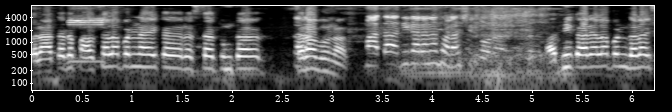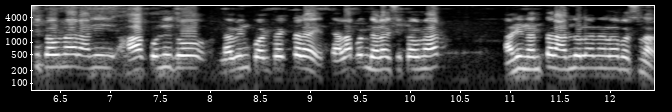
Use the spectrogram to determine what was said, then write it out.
पण आता तर पावसाला पण नाही का रस्ता तुमचा खराब होणार. मग आता अधिकाऱ्यांना धडा शिकवणार. अधिकाऱ्याला पण धडा शिकवणार आणि हा कोणी जो नवीन कॉन्ट्रॅक्टर आहे त्याला पण धडा शिकवणार आणि नंतर आंदोलनाला बसणार.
